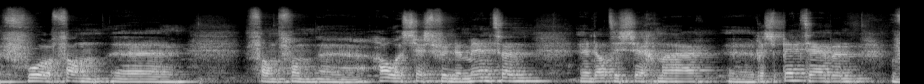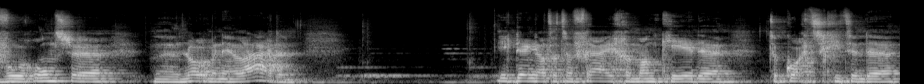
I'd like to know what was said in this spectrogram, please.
voor van, van, van alle zes fundamenten. En dat is zeg maar eh, respect hebben voor onze eh, normen en waarden. Ik denk dat het een vrij gemankeerde, tekortschietende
